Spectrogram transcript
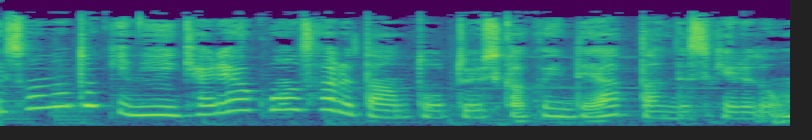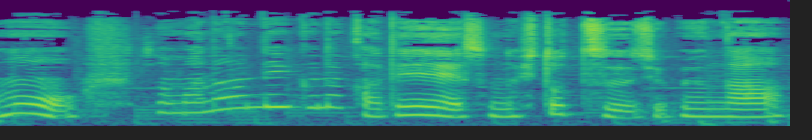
で、その時にキャリアコンサルタントという資格に出会ったんですけれども、その学んでいく中で、その一つ自分が、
